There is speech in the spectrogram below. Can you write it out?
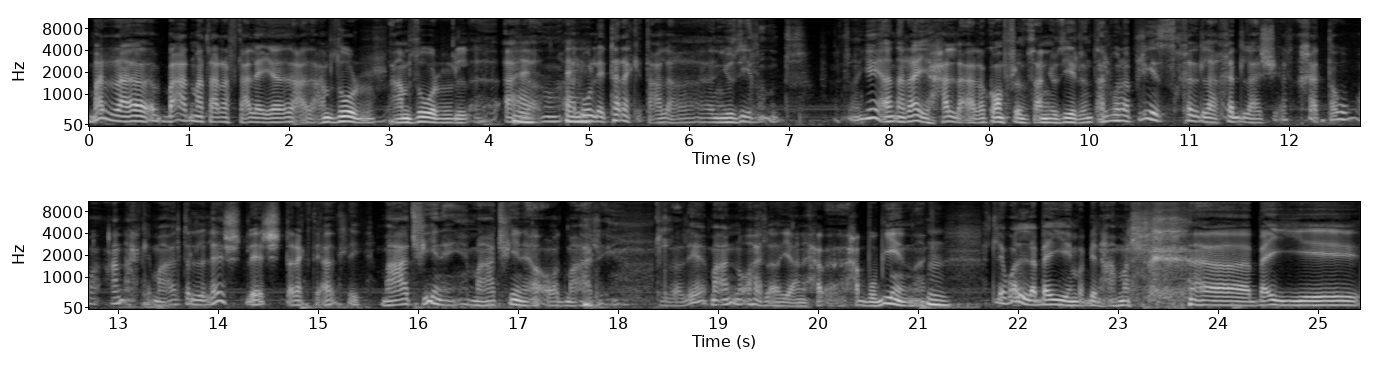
مرة بعد ما تعرفت عليها عم زور عم زور أهلها. قالوا لي تركت على نيوزيلند يا أنا رايح هلأ على conference عن نيوزيلند قالوا لها please خذ لها خذ لها شيء. اخذتها وعن أحكي معها قلت لها ليش ليش تركتي؟ قالت لي ما عاد فيني ما عاد فيني أقعد مع أهلي. قلت لها ليه مع إنه اهلها يعني حبوبين قالت لي ولا بيي ما بينحمل. بيي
